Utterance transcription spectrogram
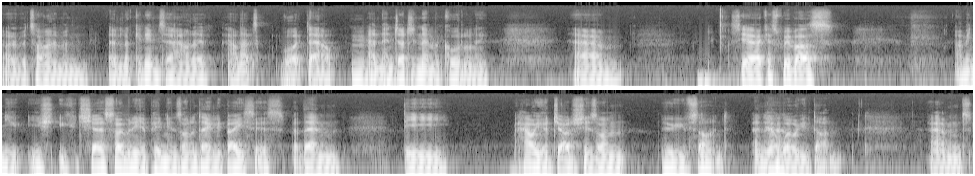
over time and, and looking into how they how that's worked out Mm. and then judging them accordingly. Um, so yeah, I guess with us, I mean, you you, sh- you could share so many opinions on a daily basis, but then the how you're judged is on who you've signed and Yeah. how well you've done, and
